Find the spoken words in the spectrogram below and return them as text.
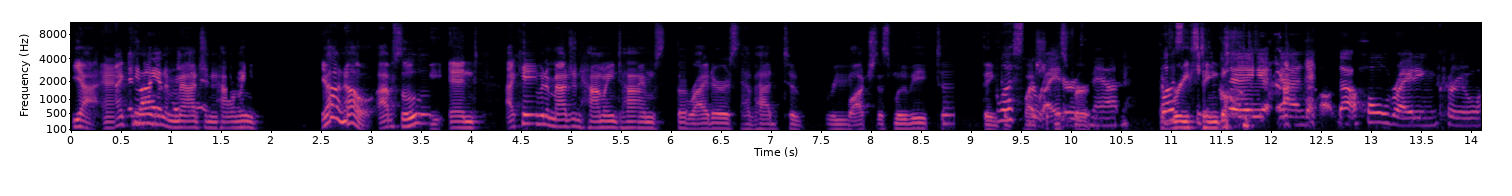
Yeah, and I In can't even opinion. imagine how many. Yeah, no, absolutely, and I can't even imagine how many times the writers have had to rewatch this movie to think Bless of the writers, for man. Bless every PJ single. and that whole writing crew.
